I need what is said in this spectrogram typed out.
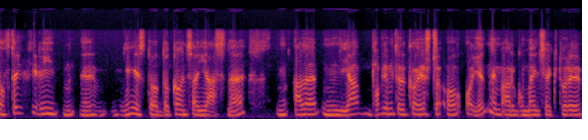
No w tej chwili mm, y, nie jest to do końca jasne, mm, ale mm, ja powiem tylko jeszcze o, o jednym argumencie, który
